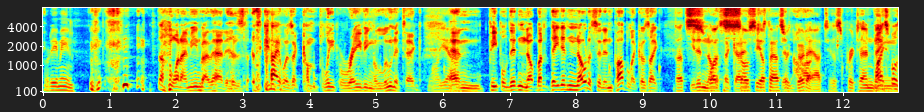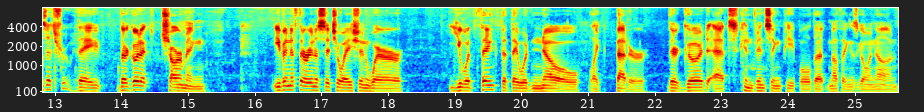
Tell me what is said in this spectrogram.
What do you mean? what I mean by that is the guy was a complete raving lunatic, Well, yeah. and people didn't know, but they didn't notice it in public. It was like That's you didn't notice that guy's just sociopaths are good odd. at is pretending. Well, I suppose that's true, yeah. They they're good at charming, even if they're in a situation where you would think that they would know like better. They're good at convincing people that nothing is going on.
